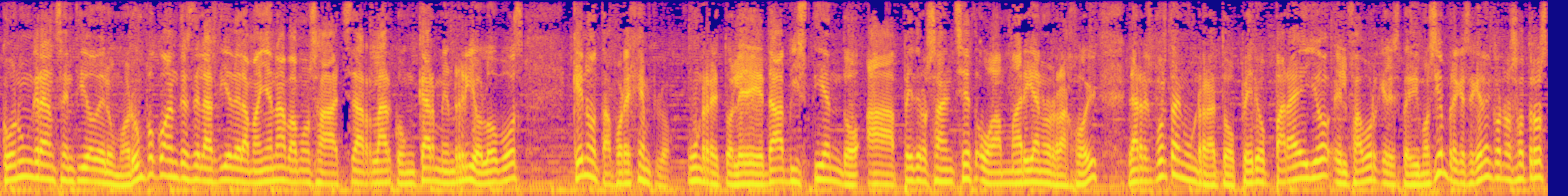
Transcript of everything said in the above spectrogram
con un gran sentido del humor. Un poco antes de las 10 de la mañana vamos a charlar con Carmen Río Lobos ¿Qué nota, por ejemplo, un reto le da vistiendo a Pedro Sánchez o a Mariano Rajoy? La respuesta en un rato, pero para ello el favor que les pedimos siempre, que se queden con nosotros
